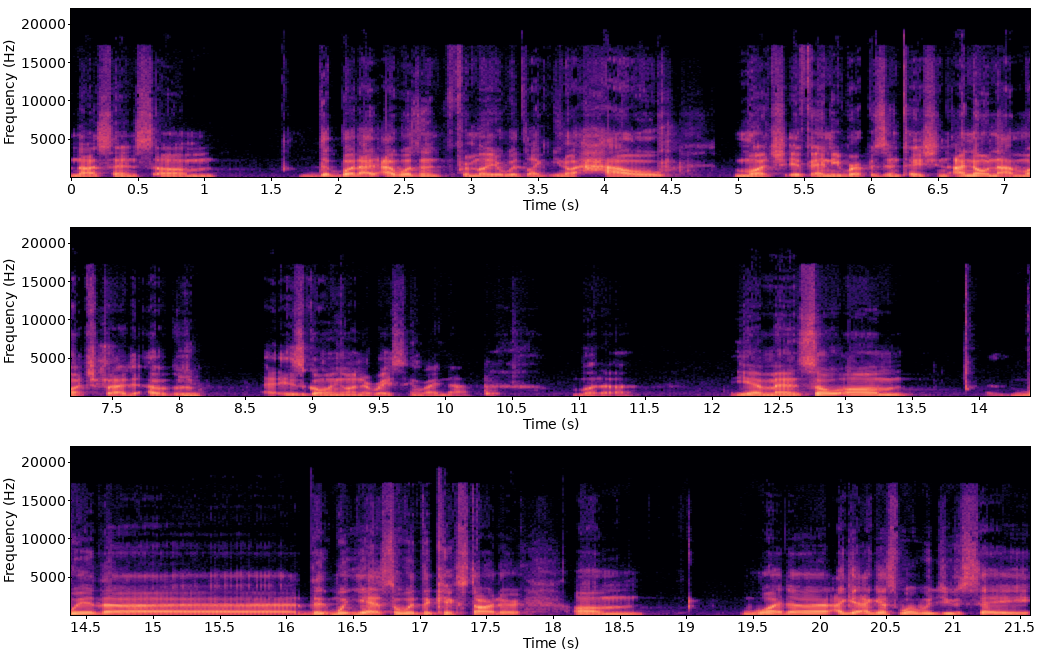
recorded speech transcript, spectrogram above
nonsense. Um the, but I, I wasn't familiar with like, you know, how much, if any, representation. I know not much, but I, I was is going on in racing right now. But uh yeah, man. So um with uh the, what yeah, so with the Kickstarter, um what uh I guess, I guess what would you say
